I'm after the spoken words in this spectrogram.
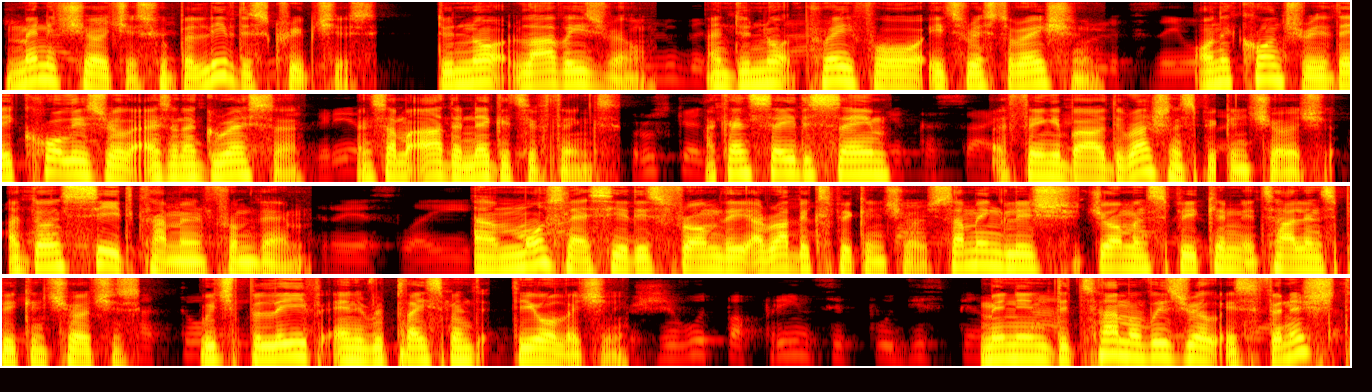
many churches who believe the scriptures do not love Israel and do not pray for its restoration. On the contrary, they call Israel as an aggressor and some other negative things. I can say the same thing about the Russian speaking church. I don't see it coming from them. Um, mostly I see this from the Arabic speaking church, some English, German speaking, Italian speaking churches, which believe in replacement theology, meaning the time of Israel is finished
